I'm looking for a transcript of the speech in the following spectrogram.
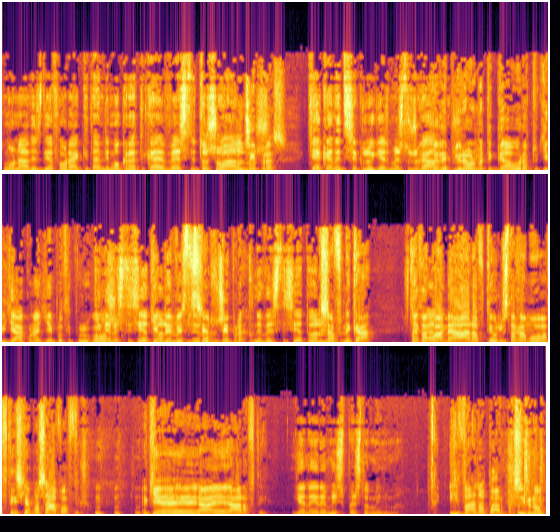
μονάδες διαφορά και ήταν δημοκρατικά ευαίσθητος ο άλλος. Τσίπρας. Και έκανε τις εκλογές μες στους γάμου. Δηλαδή πληρώνουμε την καούρα του Κυριάκου να γίνει πρωθυπουργός. Την ευαισθησία του και την αλλού ευαισθησία του πληρώνουμε. Τσίπρα. Την ευαισθησία του αλλού. Ξαφνικά. Στα και θα καλά πάμε καθ- άραυτοι όλοι στα γαμοβαφτίσια μας άβαυτοι. και ε, α, ε, άραυτοι. Για να ηρεμήσει, πες το μήνυμα. Η Βάνα Μπάρμπα, συγγνώμη.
